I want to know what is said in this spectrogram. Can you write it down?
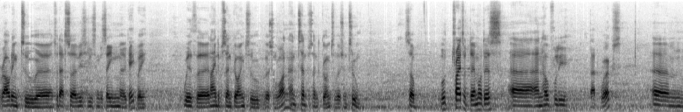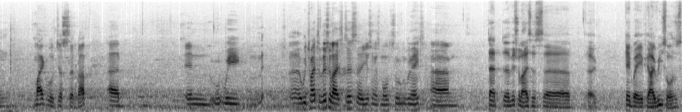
routing to, to that service using the same gateway, with 90% going to version 1 and 10% going to version 2. So we'll try to demo this uh, and hopefully that works. Um, Mike will just set it up. Uh, in, we, uh, we tried to visualize this uh, using a small tool we made um, that uh, visualizes uh, gateway API resources.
